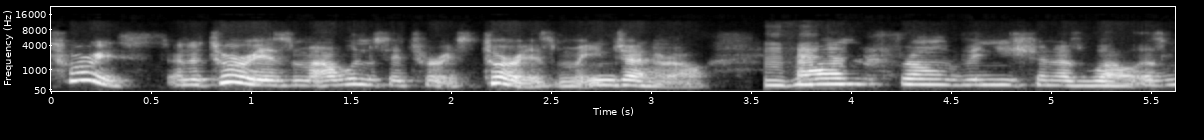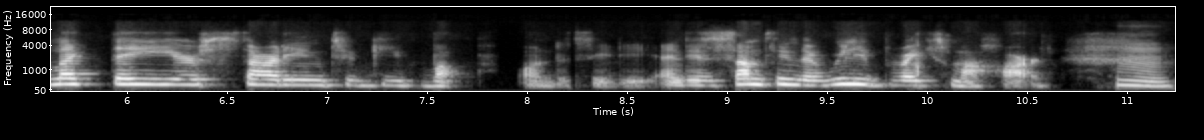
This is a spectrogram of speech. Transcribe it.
tourists and the tourism, I wouldn't say tourists tourism in general, mm-hmm. and from Venetian as well. It's like they are starting to give up on the city. And it's something that really breaks my heart. Mm.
